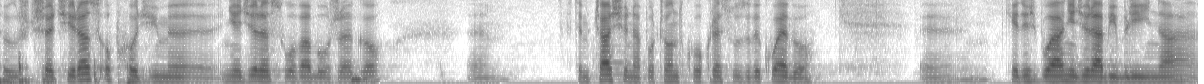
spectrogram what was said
To już trzeci raz obchodzimy Niedzielę Słowa Bożego em, w tym czasie na początku okresu zwykłego. Em, Kiedyś była Niedziela Biblijna,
